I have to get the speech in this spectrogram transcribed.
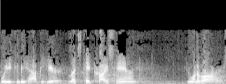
we can be happy here. Let's take Christ's hand in one of ours,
